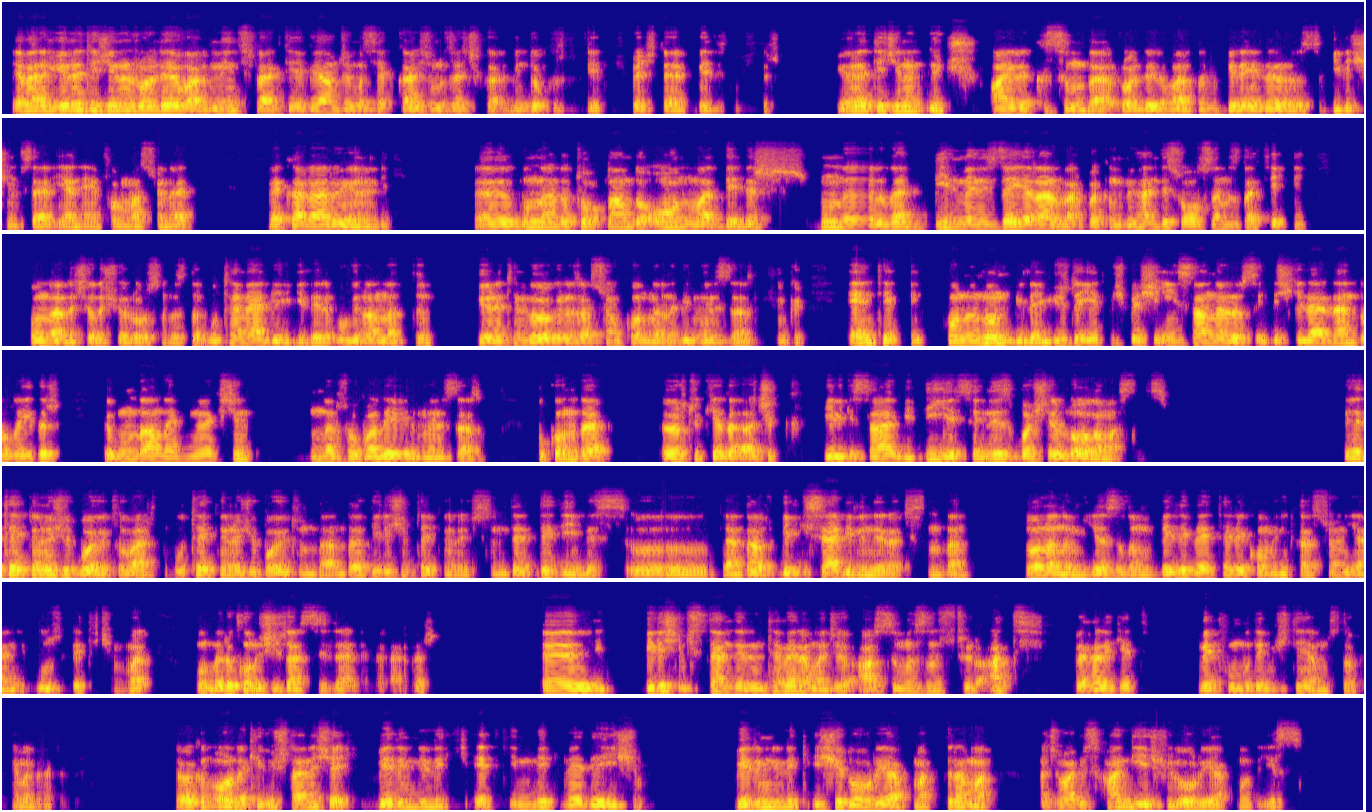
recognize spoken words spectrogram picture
Efendim yöneticinin rolleri var. Mintzberg diye bir amcamız hep karşımıza çıkar. 1975'te belirtmiştir. Yöneticinin üç ayrı kısımda rolleri vardır. Bireyler arası bilişimsel yani enformasyonel ve kararı yönelik. Bunlar da toplamda 10 maddedir. Bunları da bilmenizde yarar var. Bakın mühendis olsanız da teknik konularda çalışıyor olsanız da bu temel bilgileri bugün anlattığım yönetim ve organizasyon konularını bilmeniz lazım. Çünkü en teknik konunun bile yüzde 75'i insanlar arası ilişkilerden dolayıdır ve bunu da anlayabilmek için bunları toparlayabilmeniz lazım. Bu konuda örtük ya da açık bilgi sahibi değilseniz başarılı olamazsınız. Bir de teknoloji boyutu var. Bu teknoloji boyutundan da bilişim teknolojisinde dediğimiz yani daha bilgisayar bilimleri açısından donanım, yazılım, veri ve telekomünikasyon yani uz iletişim var. Bunları konuşacağız sizlerle beraber. Ee, bilişim sistemlerinin temel amacı aslımızın sürat ve hareket mefhumu demişti ya Mustafa Kemal Atatürk. Bakın oradaki üç tane şey. Verimlilik, etkinlik ve değişim. Verimlilik işi doğru yapmaktır ama acaba biz hangi işi doğru yapmalıyız?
